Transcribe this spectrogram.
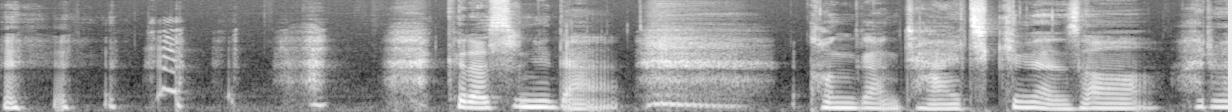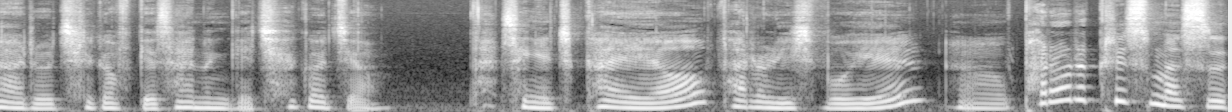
그렇습니다. 건강 잘 지키면서 하루하루 즐겁게 사는 게 최고죠. 생일 축하해요. 8월 25일. 어, 8월의 크리스마스.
